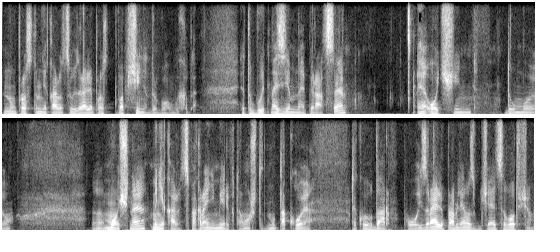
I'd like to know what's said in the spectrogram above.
Ну, просто, мне кажется, у Израиля просто вообще нет другого выхода. Это будет наземная операция. Я очень, думаю, э, мощная, мне кажется, по крайней мере, потому что, ну, такое, такой удар по Израилю. Проблема заключается вот в чем.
